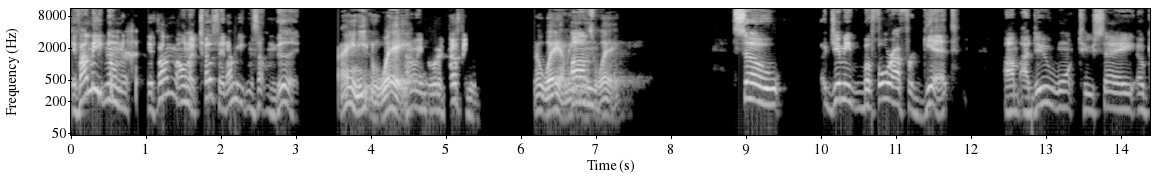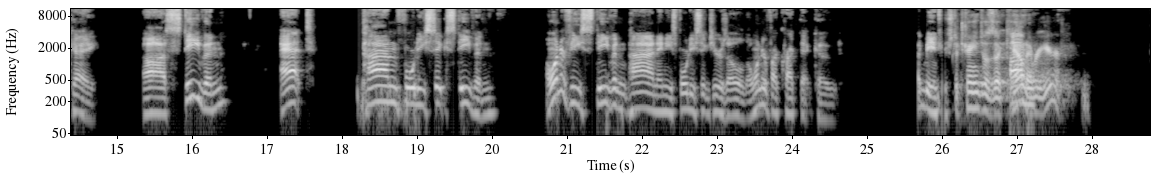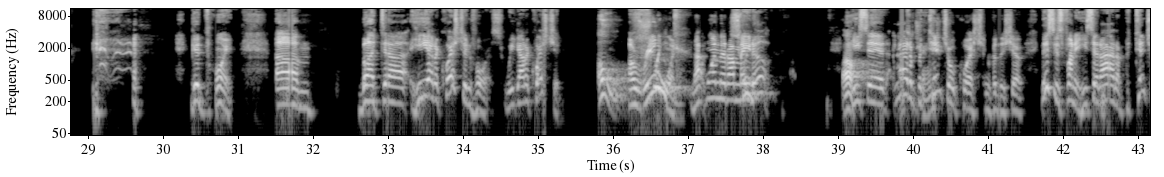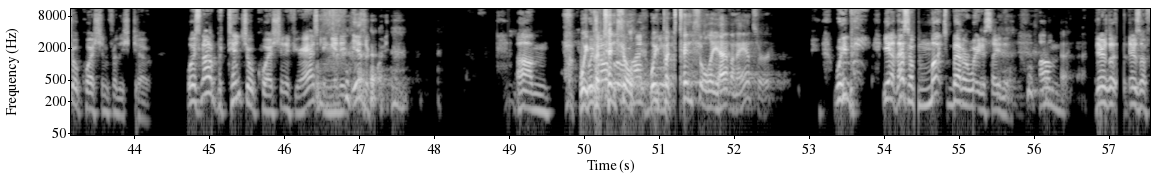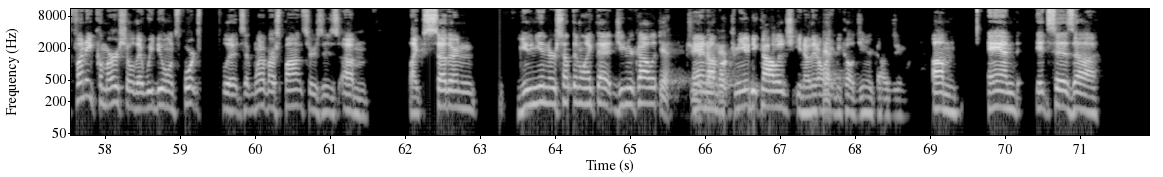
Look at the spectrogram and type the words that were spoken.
If I'm eating on a if I'm on a tuffet, I'm eating something good. I ain't eating whey. I don't even know what a tuffet is. No way. I'm eating this Um, whey. So, Jimmy, before I forget, um, I do want to say, okay, uh, Stephen at Pine forty six Stephen. I wonder if he's Stephen Pine and he's forty six years old. I wonder if I cracked that code. That'd be interested To change his account um, every year. Good point. Um, but uh, he had a question for us. We got a question, Oh, a real sweet. one, not one that I made up. Oh, he said, I had a that's a change. potential question for the show. This is funny. He said, I had a potential question for the show. Well, it's not a potential question if you're asking it, it is a question. Um, we potential we potentially have an answer. we, yeah, that's a much better way to say this. Um, there's a there's a funny commercial that we do on Sports Blitz that one of our sponsors is um, like Southern Union or something like that, junior college. yeah, junior and um, or community college. You know, they don't like to be called junior college anymore. Um, and it says, uh,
